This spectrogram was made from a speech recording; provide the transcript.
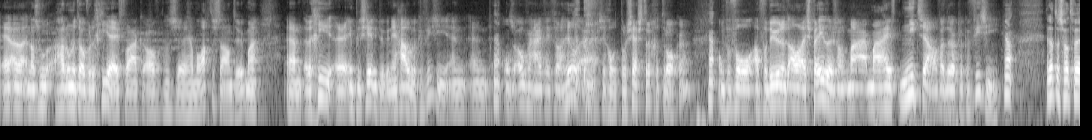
en als Haroon het over regie heeft, waar ik overigens helemaal achter sta natuurlijk. Maar ehm, regie impliceert natuurlijk een inhoudelijke visie. En, en Ja. onze overheid heeft wel heel erg zich op het proces teruggetrokken. Ja. Om vervolgens voortdurend allerlei spelers, maar, maar heeft niet zelf uitdrukkelijk een visie. En dat is wat we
